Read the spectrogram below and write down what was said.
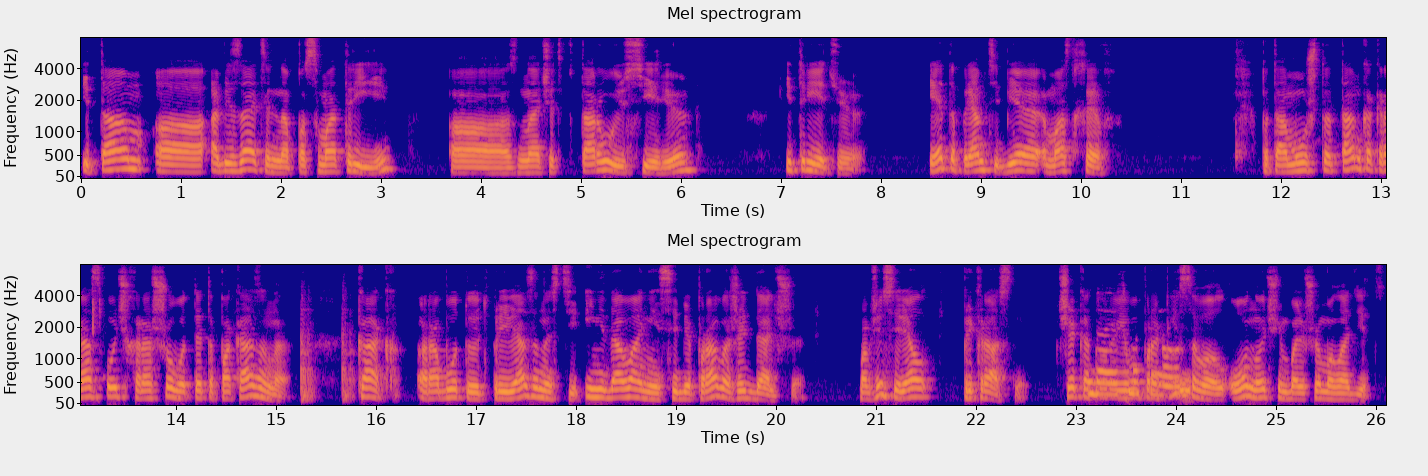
и там э, обязательно посмотри, э, значит, вторую серию и третью. Это прям тебе must have. Потому что там как раз очень хорошо вот это показано, как работают привязанности и не давание себе права жить дальше. Вообще сериал прекрасный. Человек, который да, его смотрела. прописывал, он очень большой молодец.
